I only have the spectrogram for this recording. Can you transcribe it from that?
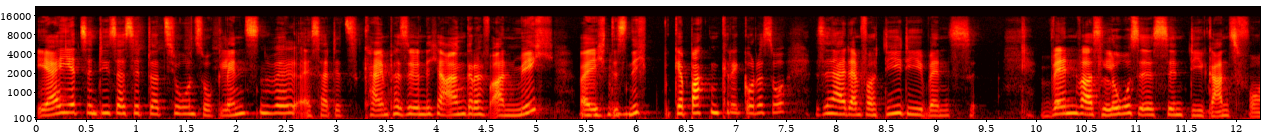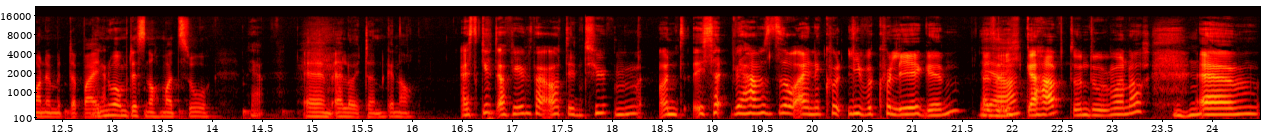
er jetzt in dieser Situation so glänzen will. Es hat jetzt kein persönlicher Angriff an mich, weil ich das nicht gebacken kriege oder so. Das sind halt einfach die, die, wenn's, wenn was los ist, sind die ganz vorne mit dabei. Ja. Nur um das nochmal zu Ja. ähm, erläutern, genau. Es gibt auf jeden Fall auch den Typen und ich, wir haben so eine ko liebe Kollegin, also Ja. ich gehabt und du immer noch. Ähm,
